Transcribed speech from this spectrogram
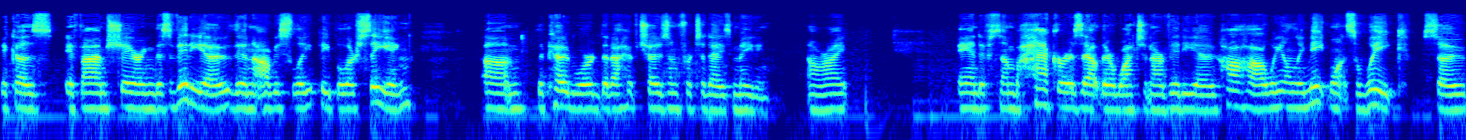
Because if I'm sharing this video, then obviously people are seeing um, the code word that I have chosen for today's meeting. All right. And if some hacker is out there watching our video, haha, we only meet once a week. So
